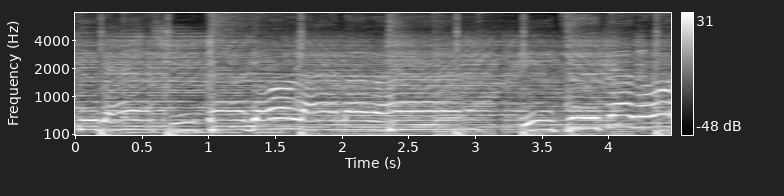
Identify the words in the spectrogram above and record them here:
出したドラマはいつかの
